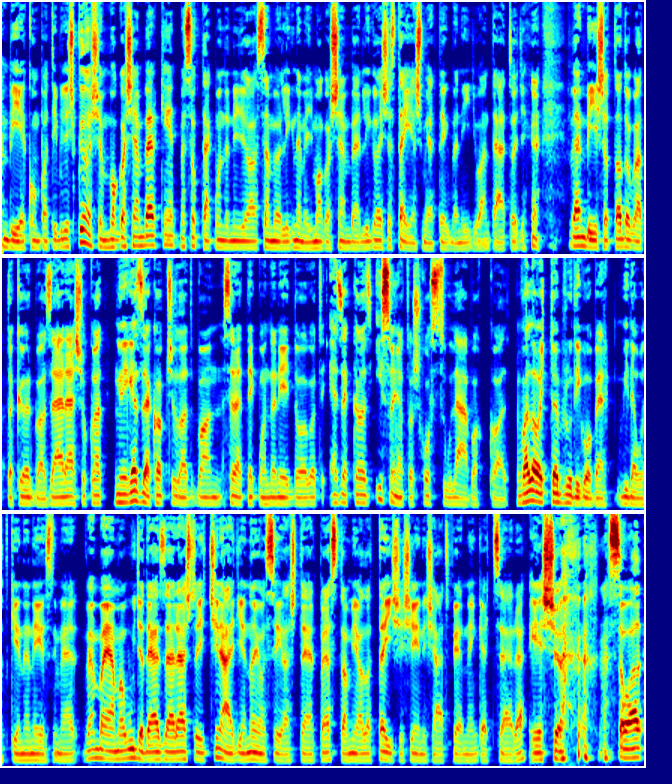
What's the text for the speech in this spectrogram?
NBA kompatibilis, különösen magas emberként, mert szokták mondani, hogy a Summer League nem egy magas emberliga, és ez teljes mértékben így van, tehát, hogy Wemby is ott adogatta körbe az zárásokat. Még ezzel kapcsolatban szeretnék mondani egy dolgot, ezekkel az iszonyatos hosszú lábakkal valahogy több Rudy Gobert videót kéne nézni, mert Wembayama úgy ad elzárást, hogy csinál egy ilyen nagyon széles terpeszt, ami alatt te is és én is átférnénk egyszerre, és szóval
